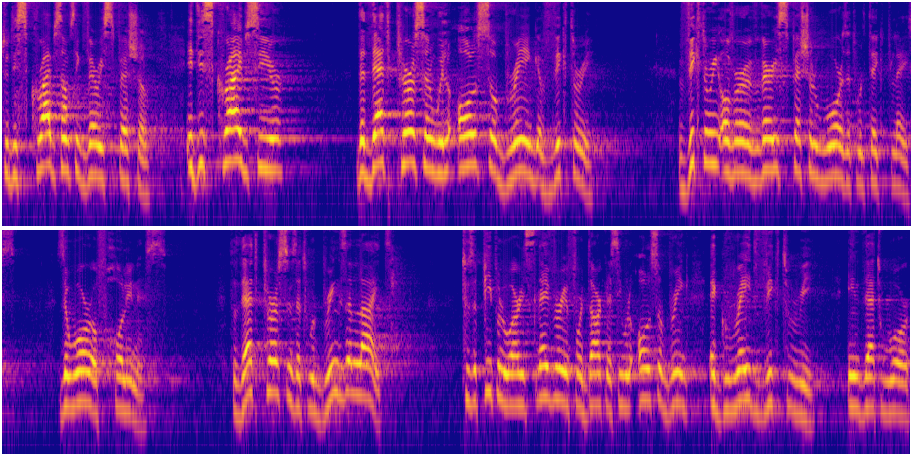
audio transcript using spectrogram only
to describe something very special. It describes here that that person will also bring a victory. Victory over a very special war that will take place the war of holiness. So that person that will bring the light to the people who are in slavery for darkness, he will also bring a great victory in that war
